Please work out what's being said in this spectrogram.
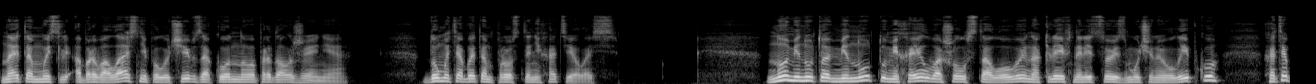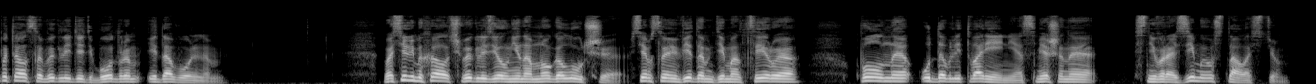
На этом мысль оборвалась, не получив законного продолжения. Думать об этом просто не хотелось. Но минута в минуту Михаил вошел в столовую, наклеив на лицо измученную улыбку, хотя пытался выглядеть бодрым и довольным. Василий Михайлович выглядел не намного лучше, всем своим видом демонстрируя полное удовлетворение, смешанное с невыразимой усталостью.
